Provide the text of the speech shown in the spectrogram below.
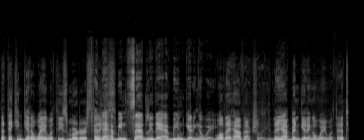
that they can get away with these murderous things. And they have been, sadly, they have been getting away. Well, they have actually. They yeah. have been getting away with it.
